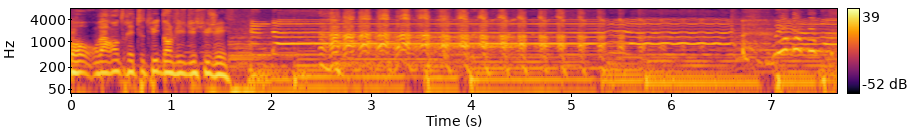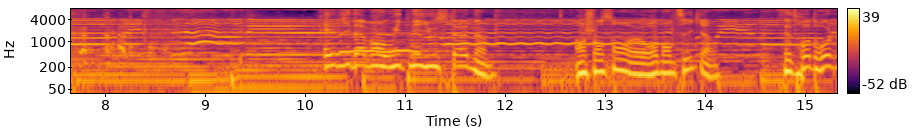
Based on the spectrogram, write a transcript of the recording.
Bon, on va rentrer tout de suite dans le vif du sujet. Évidemment, Whitney Houston en chanson euh, romantique. C'est trop drôle.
